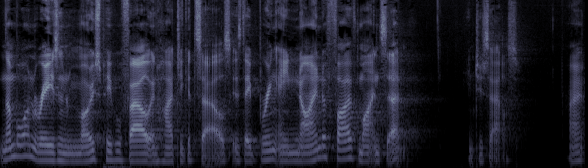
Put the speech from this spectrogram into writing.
number one reason most people fail in high ticket sales is they bring a nine to five mindset into sales, right?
